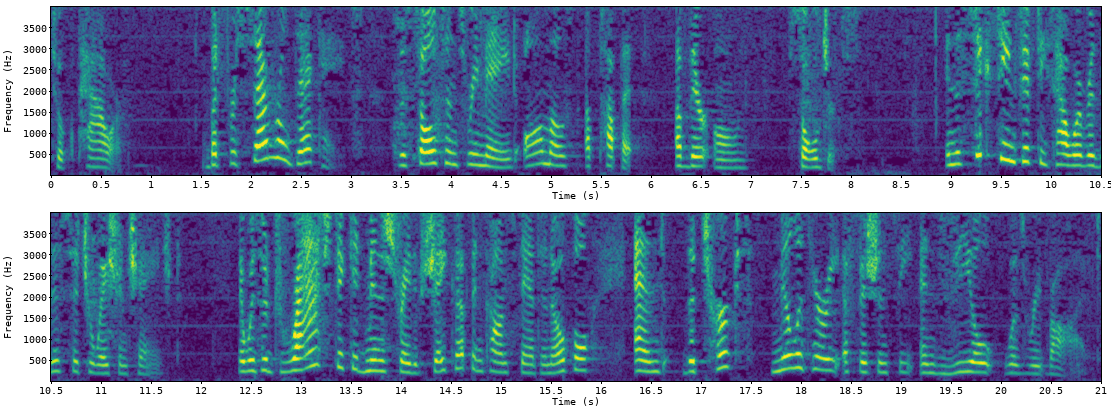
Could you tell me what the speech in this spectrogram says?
took power. But for several decades, the sultans remained almost a puppet of their own soldiers. In the 1650s, however, this situation changed. There was a drastic administrative shakeup in Constantinople, and the Turks' military efficiency and zeal was revived.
